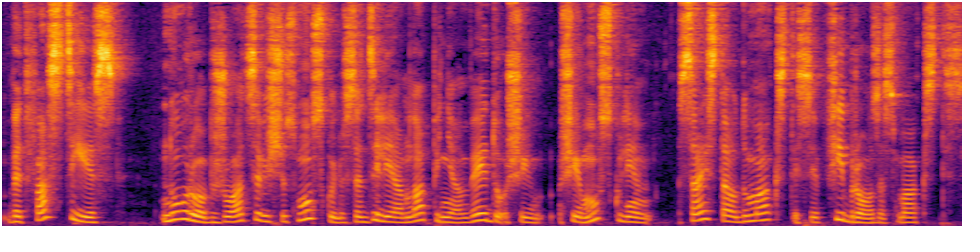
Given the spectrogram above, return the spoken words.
Bet fascijas norobežo atsevišķus muskuļus ar dziļajām lapiņām, veido šīm, šiem muskuļiem saistaudu makstis, jeb fibrozes makstis.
